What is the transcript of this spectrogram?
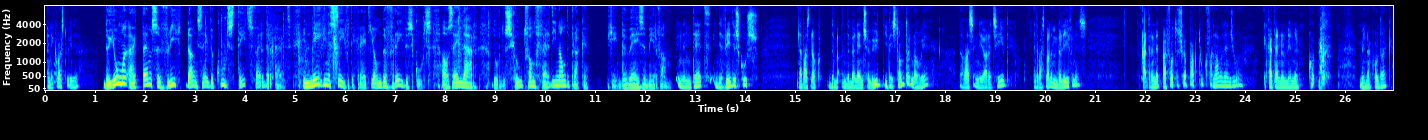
En ik was tweede. De jongen uit Temse vliegt dankzij de koers steeds verder uit. In 79 rijdt Jan de Vredeskoers, al zijn daar door de schuld van Ferdinand Brakke geen bewijzen meer van. In een tijd, in de Vredeskoers, dat was nog de, de Berlijnse muur, die bestond er nog. Hè. Dat was in de jaren 70. En dat was wel een belevenis. Ik had er net wat foto's gepakt, ook van alles en zo. Ik had dan mijn, mijn Kodak.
